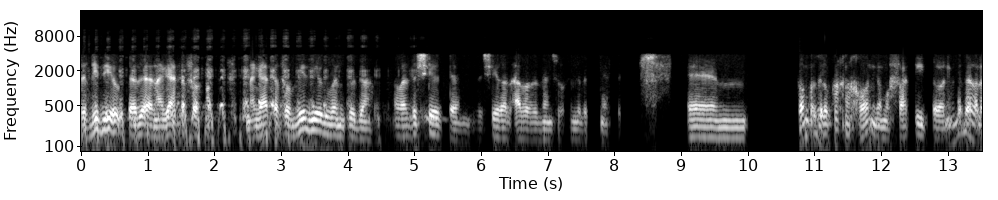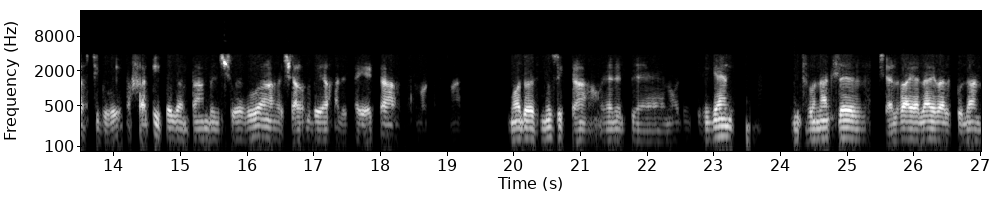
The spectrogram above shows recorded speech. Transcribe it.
זה בדיוק, אתה יודע, נגעת פה, נגעת פה בדיוק בנקודה. אבל זה שיר, כן, זה שיר על אבא ובן שהולכים לבית כנסת. קודם כל זה לא כל כך נכון, גם הופעתי איתו, אני מדבר עליו ציבורית, הופעתי איתו גם פעם באיזשהו אירוע, השארנו ביחד את היקע, מאוד אוהב מוזיקה, הוא ילד אה, מאוד אינטליגנט, עם תבונת לב, שהלוואי עליי ועל כולם.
